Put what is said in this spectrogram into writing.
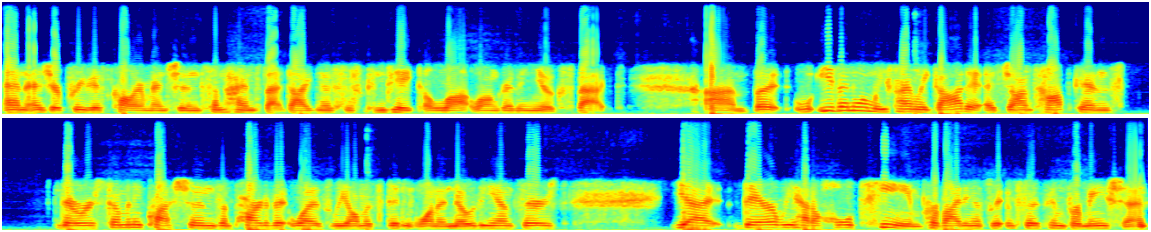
And as your previous caller mentioned, sometimes that diagnosis can take a lot longer than you expect. Um, but even when we finally got it at Johns Hopkins, there were so many questions, and part of it was we almost didn't want to know the answers. Yet there we had a whole team providing us with, with information.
